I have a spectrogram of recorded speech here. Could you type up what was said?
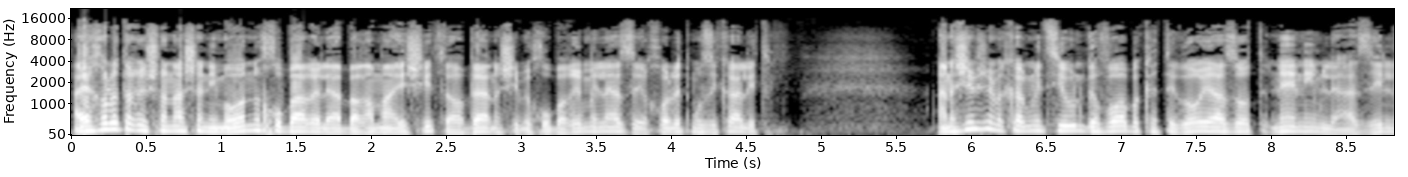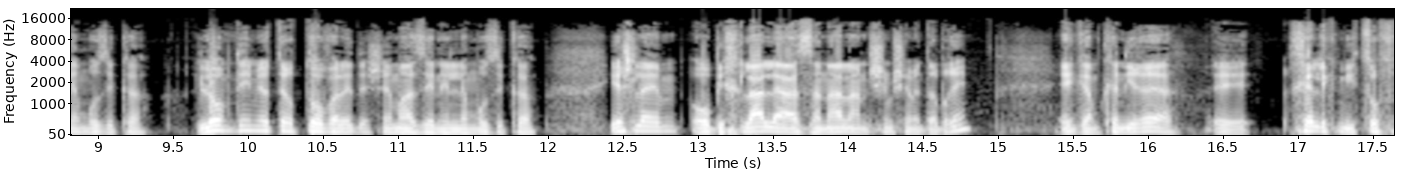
היכולת הראשונה שאני מאוד מחובר אליה ברמה האישית, והרבה אנשים מחוברים אליה, זה יכולת מוזיקלית. אנשים שמקבלים ציון גבוה בקטגוריה הזאת נהנים להאזין למוזיקה, לומדים יותר טוב על ידי שהם מאזינים למוזיקה, יש להם, או בכלל להאזנה לאנשים שמדברים, אה, גם כנראה אה, חלק מצופ...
